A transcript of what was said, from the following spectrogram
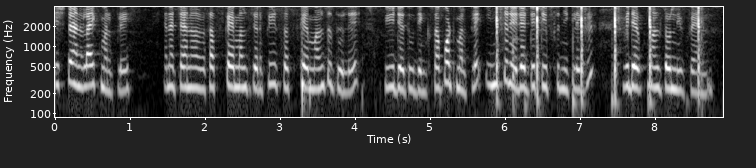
ಇಷ್ಟ ಅಂಡ ಲೈಕ್ ಮಲ್ಪ್ಲಿ. ಏನ ಚಾನಲ್ ಸಬ್ಸ್ಕ್ರೈಬ್ ಮಲ್ತು ಪ್ಲೀಸ್ ಸಬ್ಸ್ಕ್ರೈಬ್ ಮಲ್ತು ತೂಲೆ. ವೀಡಿಯೋ ದಿಂಕ್ ಸಪೋರ್ಟ್ ಮಲ್ಪ್ಲೆ. ಇಂಚನ ಎಡೆಡ್ ಟಿಪ್ಸ್ ನಿಕ್ಲಿಗೆ ವಿಡಿಯೋ ಫ್ಯಾನ್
